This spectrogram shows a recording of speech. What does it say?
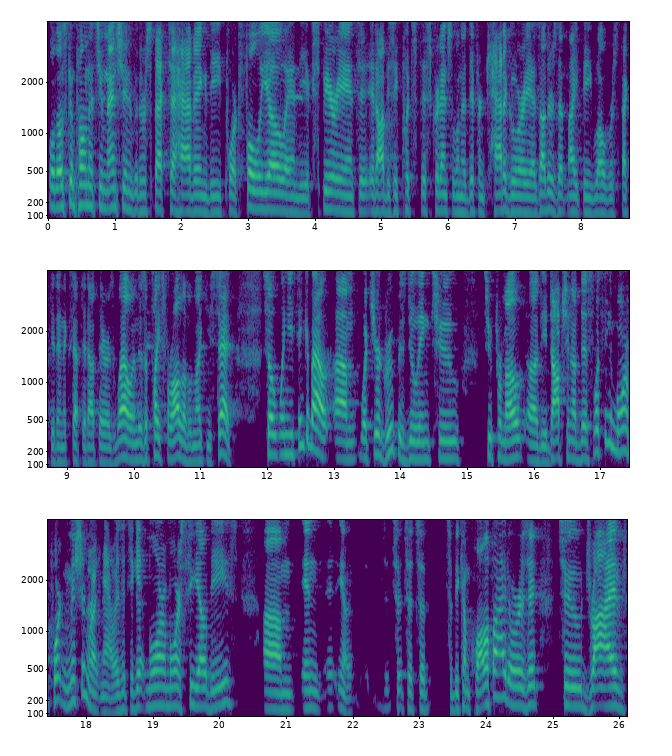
Well, those components you mentioned with respect to having the portfolio and the experience, it, it, obviously puts this credential in a different category as others that might be well respected and accepted out there as well. And there's a place for all of them, like you said. So when you think about um, what your group is doing to to promote uh, the adoption of this, what's the more important mission right now? Is it to get more and more CLDs um, in you know to, to, to, to become qualified or is it to drive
